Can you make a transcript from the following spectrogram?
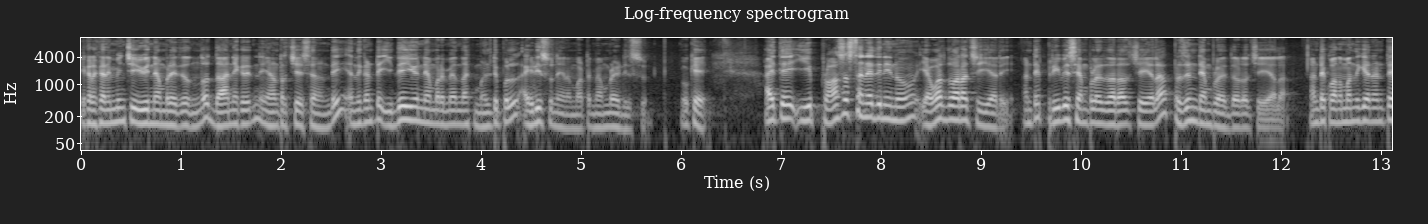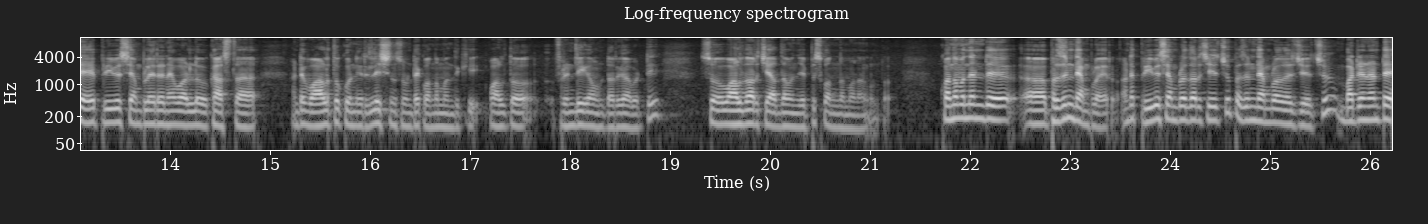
ఇక్కడ కనిపించే యూఎన్ నెంబర్ ఏదైతే ఉందో దాన్ని ఇక్కడ నేను ఎంటర్ చేశానండి. ఎందుకంటే ఇదే యూఎన్ నెంబర్ మీద నాకు మల్టిపుల్ ఐడీస్ ఉన్నాయన్నమాట మెమరీ ఐడీస్ ఓకే. అయితే ఈ ప్రాసెస్ అనేది నేను ఎవరి ద్వారా చేయాలి? అంటే ప్రీవియస్ ఎంప్లాయర్ ద్వారా చేయాలా? ప్రజెంట్ ఎంప్లాయర్ ద్వారా చేయాలా? అంటే కొంతమందికి ఏంటంటే ప్రీవియస్ ఎంప్లాయర్ అనే వాళ్ళు కాస్త అంటే వాళ్ళతో కొన్ని రిలేషన్స్ ఉంటాయి కొంతమందికి వాళ్ళతో ఫ్రెండ్లీగా ఉంటారు కాబట్టి. సో వాళ్ళ ద్వారా చేద్దామని చెప్పేసి కొంతమంది అనుకుంటాం కొంతమంది అంటే ప్రజెంట్ ఎంప్లాయర్. అంటే ప్రీవియస్ ఎంప్లాయర్ ద్వారా చేయొచ్చు ప్రజెంట్ ఎంప్లాయర్ ద్వారా చేయొచ్చు. బట్ ఏంటంటే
